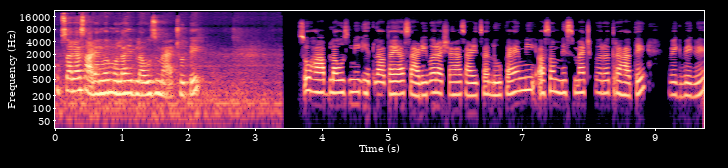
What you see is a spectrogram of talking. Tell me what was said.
खूप साऱ्या साड्यांवर मला हे ब्लाऊज मॅच होते. सो हा ब्लाऊज मी घेतला होता या साडीवर अशा ह्या साडीचा लुक आहे. मी असं मिसमॅच करत राहते वेगवेगळे.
